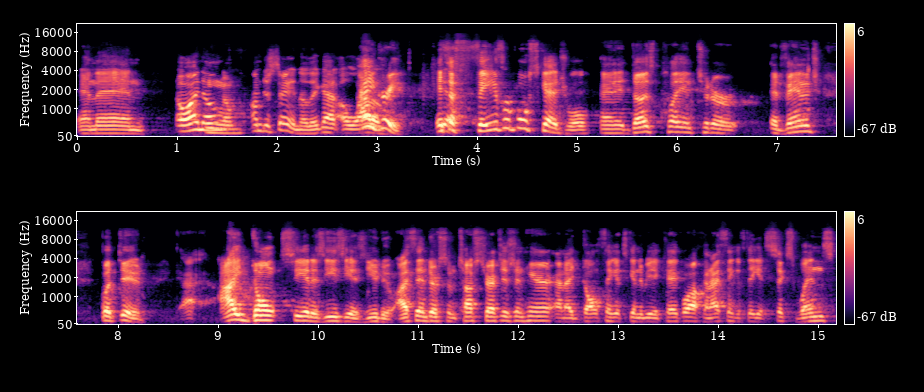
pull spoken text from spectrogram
and then Oh, I know. You know. I'm just saying though, they got a lot. I of- agree. It's yeah. a favorable schedule, and it does play into their advantage. But dude, I- I don't see it as easy as you do. I think there's some tough stretches in here, and I don't think it's going to be a cakewalk. And I think if they get six wins,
